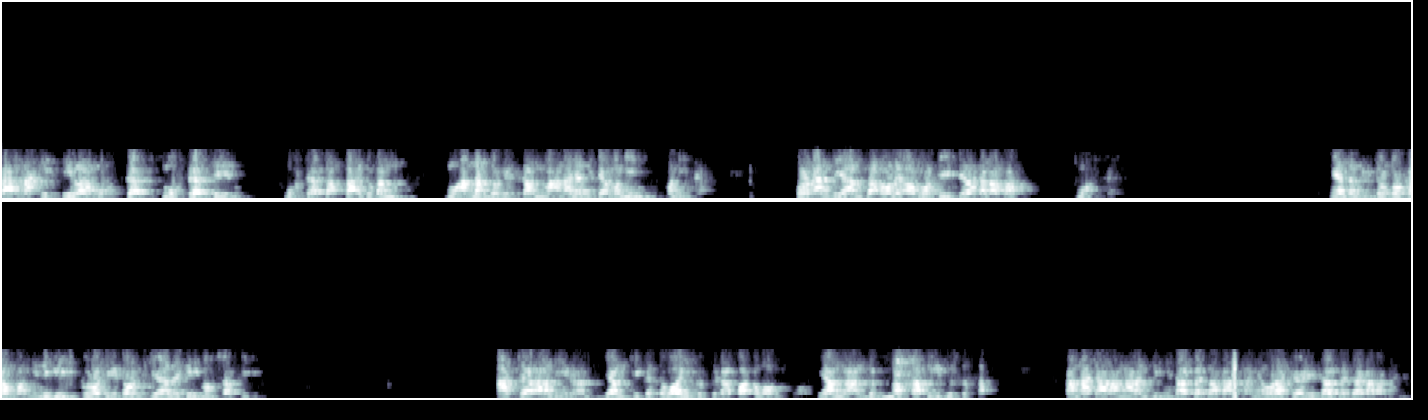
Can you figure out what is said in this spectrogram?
Karena istilah muhdad, muhdasin, muhdasata itu kan mu'anas loh, kan maknanya tidak mengikat. Quran diangkat oleh Allah diistilahkan apa? Muhdas. Ini contoh gampang. Ini kalau cerita dialek Imam Syafi'i ada aliran yang diketuai beberapa kelompok yang menganggap Imam Syafi'i itu sesat. Karena cara ngarang gini, saya baca karangannya, orang dari saya baca karangannya.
